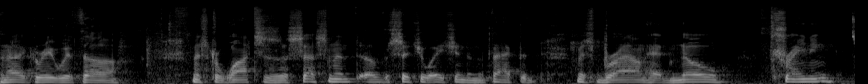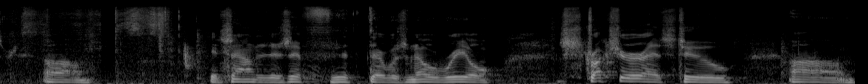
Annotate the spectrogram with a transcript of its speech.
And I agree with uh, Mr. Watts's assessment of the situation and the fact that Ms. Brown had no training. Um, It sounded as if there was no real structure as to um,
